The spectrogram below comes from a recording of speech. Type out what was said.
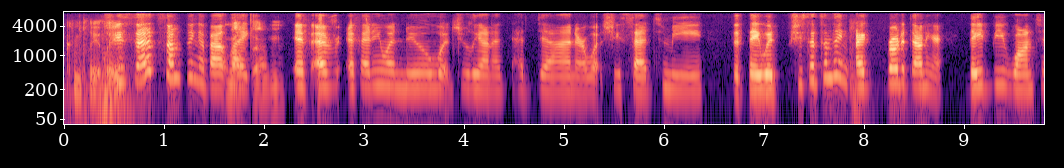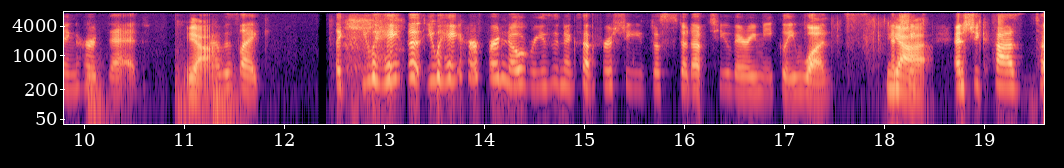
completely. she said something about like Meltdown. if ever if anyone knew what Juliana had done or what she said to me, that they would. She said something. I wrote it down here. They'd be wanting her dead. Yeah. I was like, like you hate that you hate her for no reason except for she just stood up to you very meekly once. And Yeah. She, and she caused t-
